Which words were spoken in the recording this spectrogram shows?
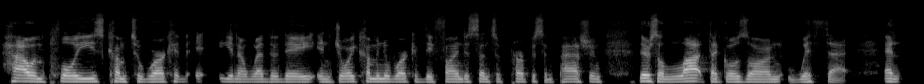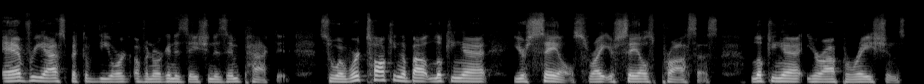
how employees come to work eh, you know whether they enjoy coming to work if they find a sense of purpose and passion there's a lot that goes on with that. And every aspect of the org of an organization is impacted. So when we're talking about looking at your sales right your sales process looking at your operations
